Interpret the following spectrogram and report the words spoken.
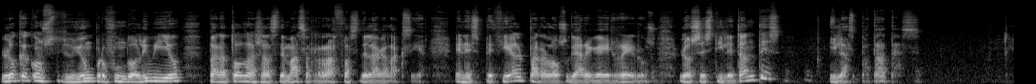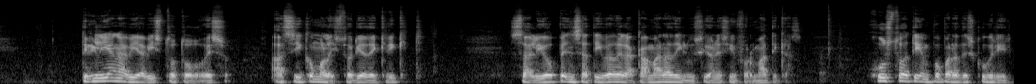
lo que constituyó un profundo alivio para todas las demás razas de la galaxia, en especial para los garguerreros, los estiletantes y las patatas. Trillian había visto todo eso, así como la historia de Cricket. Salió pensativa de la cámara de ilusiones informáticas, justo a tiempo para descubrir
